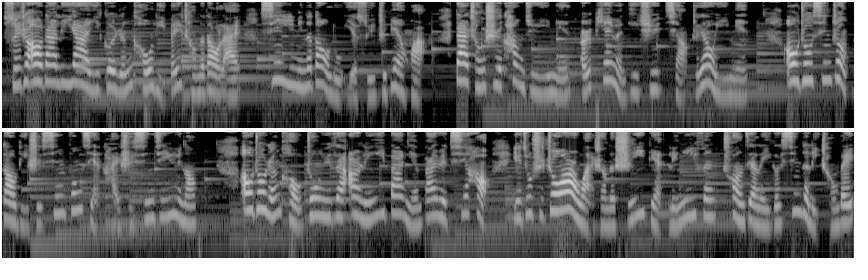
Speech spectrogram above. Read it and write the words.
随着澳大利亚一个人口里程碑城的到来，新移民的道路也随之变化。大城市抗拒移民，而偏远地区抢着要移民。澳洲新政到底是新风险还是新机遇呢？澳洲人口终于在二零一八年八月七号，也就是周二晚上的十一点零一分，创建了一个新的里程碑。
